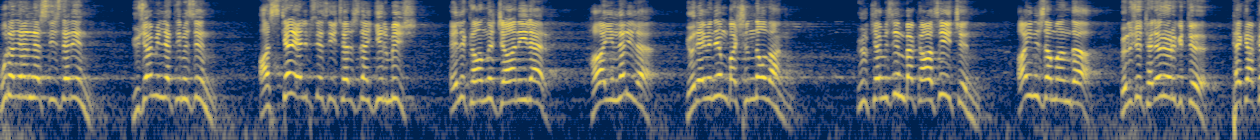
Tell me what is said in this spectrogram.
Bu nedenle sizlerin, yüce milletimizin asker elbisesi içerisine girmiş eli kanlı caniler, hainler ile görevinin başında olan ülkemizin bekası için aynı zamanda bölücü terör örgütü PKK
